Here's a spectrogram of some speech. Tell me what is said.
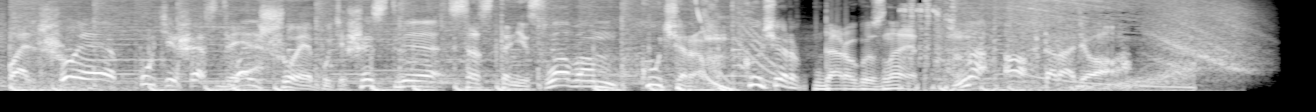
Большое путешествие. Большое путешествие со Станиславом Кучером. Кучер дорогу знает. На Авторадио.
